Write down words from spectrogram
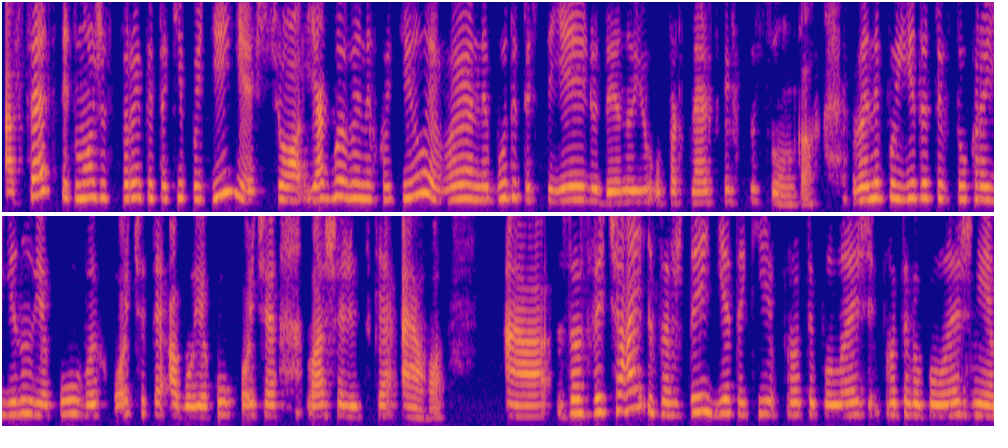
А всесвіт може створити такі події, що як би ви не хотіли, ви не будете з цією людиною у партнерських стосунках. Ви не поїдете в ту країну, в яку ви хочете, або в яку хоче ваше людське его. Зазвичай завжди є такі протиполежні, противополежні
